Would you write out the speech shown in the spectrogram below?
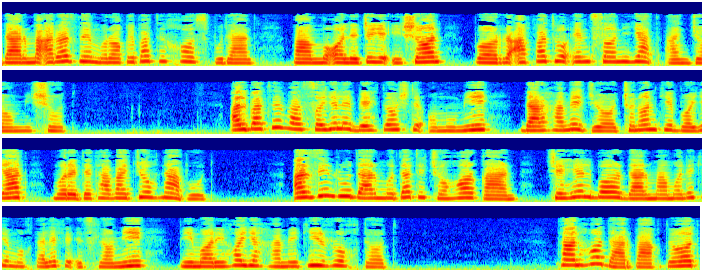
در معرض مراقبت خاص بودند و معالجه ایشان با رعفت و انسانیت انجام می شد. البته وسایل بهداشت عمومی در همه جا چنان که باید مورد توجه نبود از این رو در مدت چهار قرن چهل بار در ممالک مختلف اسلامی بیماری های همگیر رخ داد تنها در بغداد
